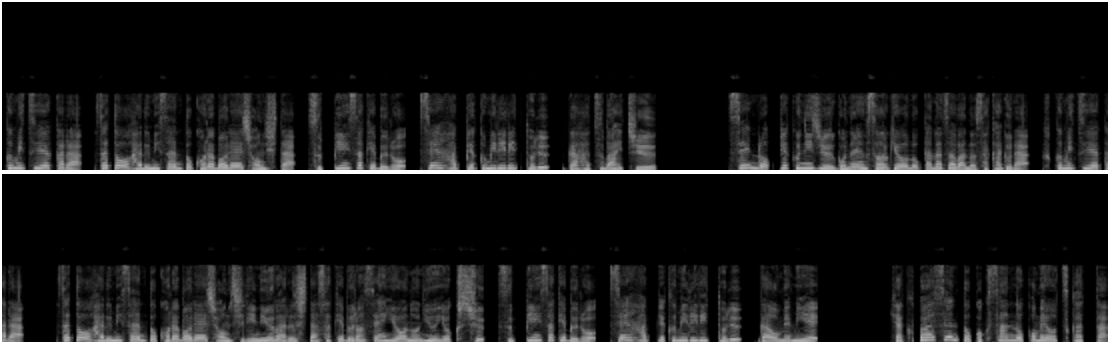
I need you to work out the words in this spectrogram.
福光屋から佐藤晴美さんとコラボレーションしたすっぴん酒風呂 1800ml が発売中。1625年創業の金沢の酒蔵、福光屋から佐藤晴美さんとコラボレーションしリニューアルした酒風呂専用の入浴酒、すっぴん酒風呂 1800ml がお目見え。100%国産の米を使った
